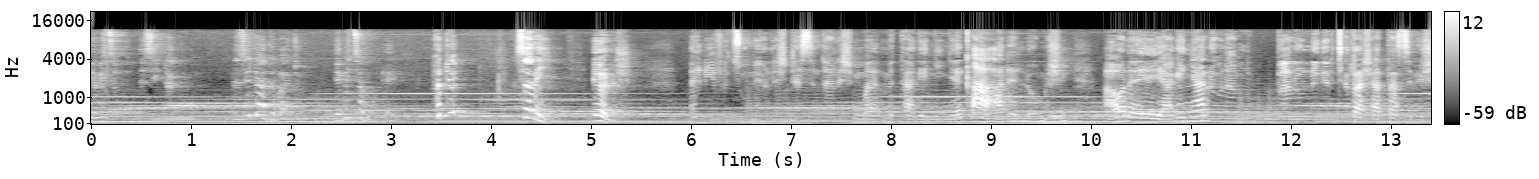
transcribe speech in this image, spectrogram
የቤተሰብ እዚህ እንዳገባ እዚህ እንዳገባቸው የቤተሰብ ጉዳይ ስሚ ይኸውልሽ እኔ ፍጹም ይኸውልሽ ደስ እንዳለሽ የምታገኘኝ ዕቃ አይደለሁም። እሺ አሁን ይሄ ያገኛለሁ ምናምን ባለውን ነገር ጭራሽ አታስቢ። እሺ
